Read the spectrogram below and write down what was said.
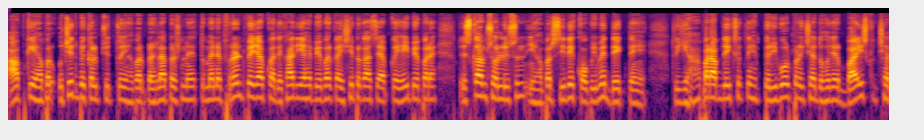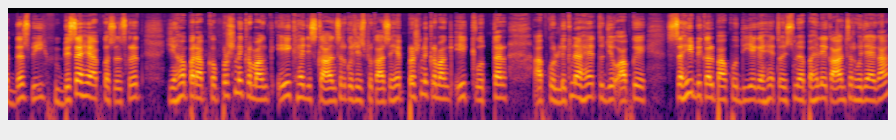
आपके यहाँ पर उचित विकल्प चित्त तो यहाँ पर पहला प्रश्न है। तो मैंने फ्रंट पेज आपका दिखा दिया है पेपर का, इसी प्रकार से आपका यही पेपर है। तो इसका हम सोल्यूशन यहाँ पर सीधे कॉपी में देखते हैं। तो यहाँ पर आप देख सकते हैं प्री बोर्ड परीक्षा 2022 कक्षा दसवीं विषय है आपका संस्कृत। यहाँ पर आपका प्रश्न क्रमांक एक है, जिसका आंसर कुछ इस प्रकार से है। प्रश्न क्रमांक एक के उत्तर आपको लिखना है तो जो आपके सही विकल्प आपको दिए गए हैं तो इसमें पहले का आंसर हो जाएगा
